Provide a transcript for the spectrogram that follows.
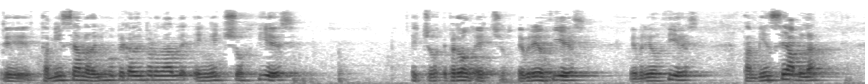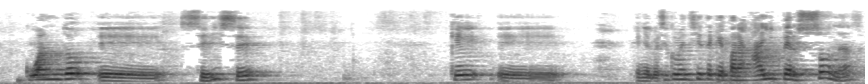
eh, también se habla del mismo pecado imperdonable en Hechos 10, Hechos, eh, perdón, Hechos, Hebreos 10, Hebreos 10, también se habla cuando eh, se dice que en el versículo 27 que para hay personas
